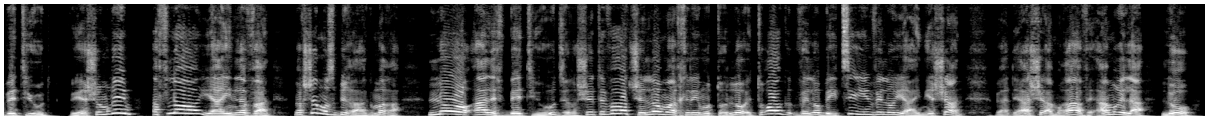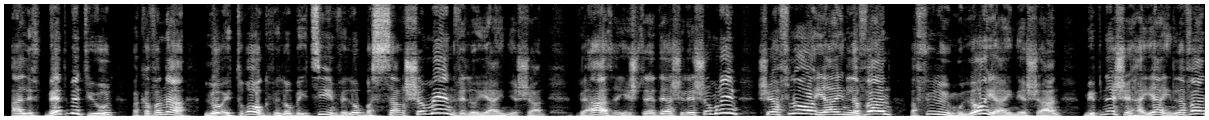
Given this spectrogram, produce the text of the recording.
ב' י', ויש אומרים אף לא יין לבן. ועכשיו מסבירה הגמרא, לא א' ב' י' זה ראשי תיבות שלא מאכילים אותו לא אתרוג ולא ביצים ולא יין ישן. והדעה שאמרה ואמר לה לא א' ב' ב' י', הכוונה לא אתרוג ולא ביצים ולא בשר שמן ולא יין ישן. ואז יש את הדעה של יש אומרים שאף לא יין לבן, אפילו אם הוא לא יין ישן, מפני שהיין לבן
